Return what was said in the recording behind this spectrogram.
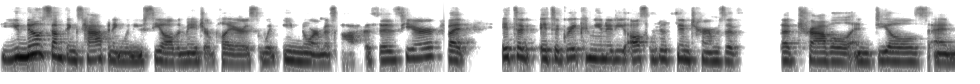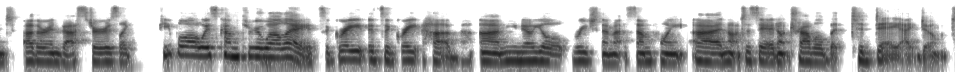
you know something's happening when you see all the major players with enormous offices here but it's a it's a great community also just in terms of of travel and deals and other investors like people always come through LA. It's a great it's a great hub. Um, you know you'll reach them at some point. Uh, not to say I don't travel, but today I don't.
